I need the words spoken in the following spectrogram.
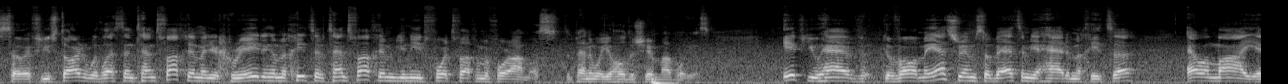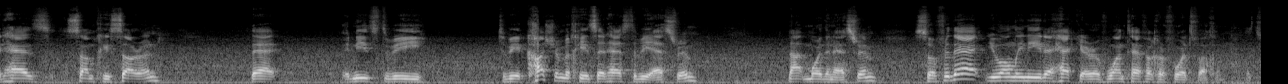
So if you started with less than 10 tfachim and you're creating a mechitza of 10 tfachim, you need 4 tfachim before amos, depending what you hold the shir mavoy is. If you have gavoa me'esrim, so be'etzim you had a mechitza, elamai, it has some chisaron, that it needs to be, to be a kosher mechitza, it has to be esrim, not more than esrim. So for that, you only need a heker of 1 tefach or 4 tfachim. That's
